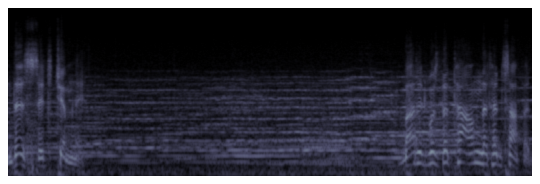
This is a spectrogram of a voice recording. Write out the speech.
This its chimney. But it was the town that had suffered.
